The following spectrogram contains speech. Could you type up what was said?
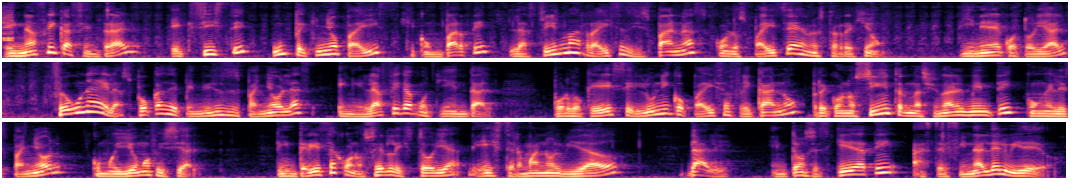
En África Central existe un pequeño país que comparte las mismas raíces hispanas con los países de nuestra región. Guinea Ecuatorial fue una de las pocas dependencias españolas en el África continental, por lo que es el único país africano reconocido internacionalmente con el español como idioma oficial. ¿Te interesa conocer la historia de este hermano olvidado? Dale, entonces quédate hasta el final del video.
